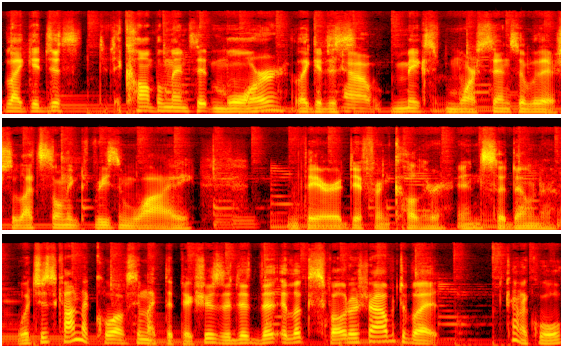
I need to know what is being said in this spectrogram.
like it just it complements it more. Like it just Yeah. makes more sense over there. So that's the only reason why they're a different color in Sedona, which is kind of cool. I've seen like the pictures. It it, it looks photoshopped, but kind of cool.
